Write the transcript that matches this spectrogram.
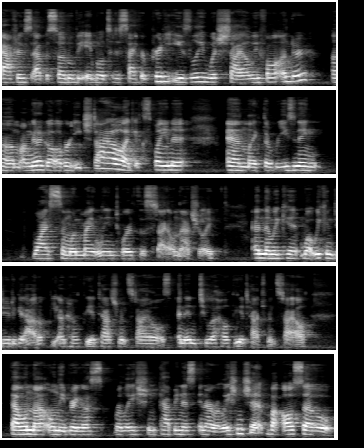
after this episode, will be able to decipher pretty easily which style we fall under. Um, I'm going to go over each style, like explain it, and like the reasoning why someone might lean towards this style naturally. And then we can, what we can do to get out of the unhealthy attachment styles and into a healthy attachment style that will not only bring us relation happiness in our relationship but also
